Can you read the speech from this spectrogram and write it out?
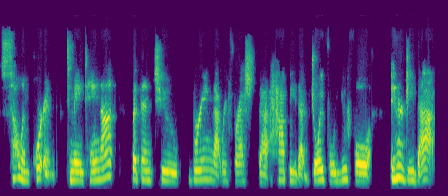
so important to maintain that, but then to bring that refreshed, that happy, that joyful, youthful energy back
